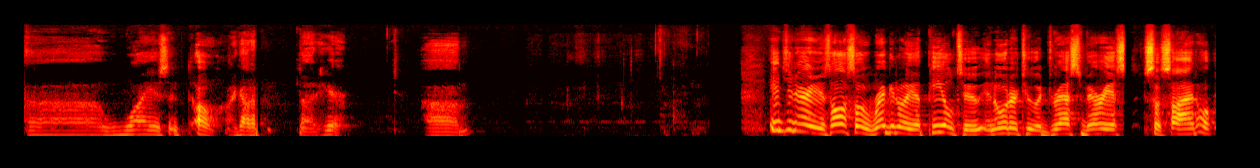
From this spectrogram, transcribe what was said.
Uh, why isn't, oh, I got it uh, here. Um, engineering is also regularly appealed to in order to address various societal,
